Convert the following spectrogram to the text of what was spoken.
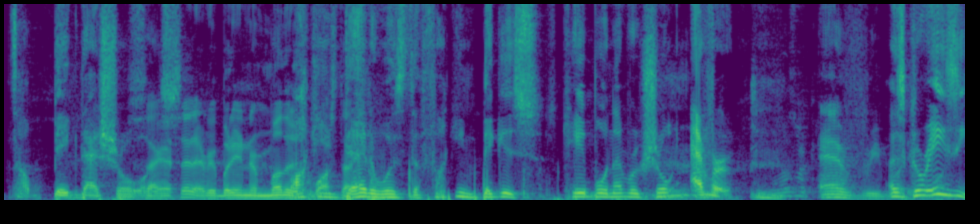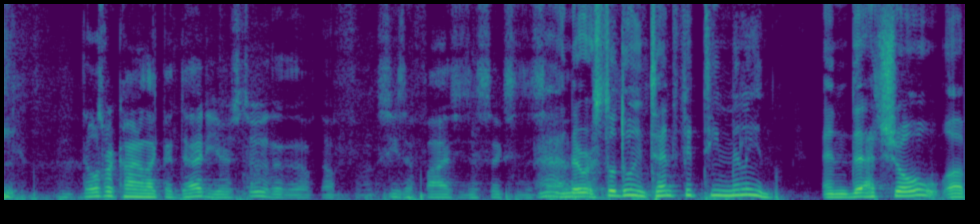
That's how big that show was. Like I said, everybody and their mothers Walking watched that. Dead show. was the fucking biggest cable network show ever. Everybody. That's crazy. Those were kind of like the dead years too. The, the, the season five, season six, season seven. And they were still doing 10, 15 million. And that show, uh,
